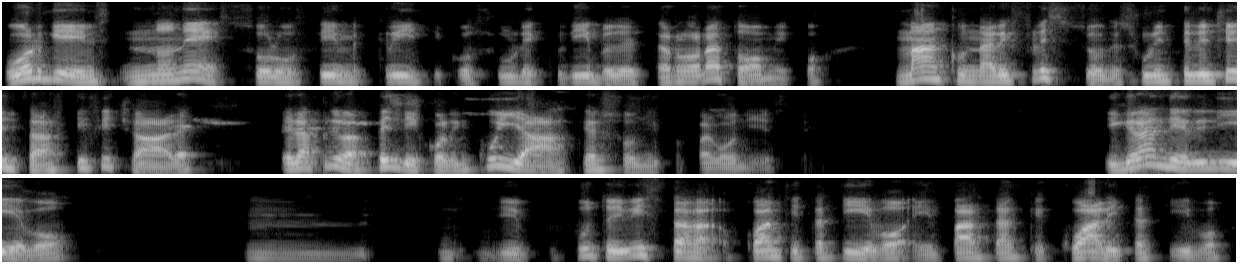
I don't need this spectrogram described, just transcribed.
War Games non è solo un film critico sull'equilibrio del terrore atomico, ma anche una riflessione sull'intelligenza artificiale è la prima pellicola in cui gli hacker sono i protagonisti. Di grande rilievo, mhmm, dal punto di vista quantitativo e in parte anche qualitativo,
